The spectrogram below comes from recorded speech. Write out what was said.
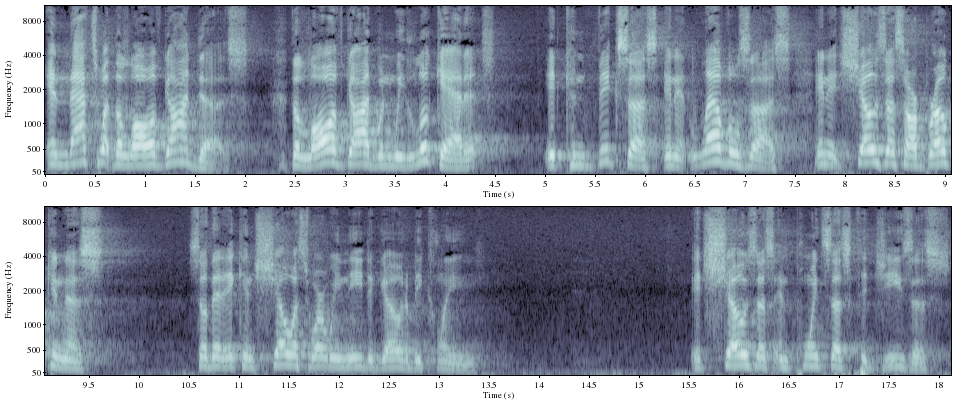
And that's what the law of God does. The law of God, when we look at it, it convicts us and it levels us and it shows us our brokenness so that it can show us where we need to go to be clean. It shows us and points us to Jesus,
